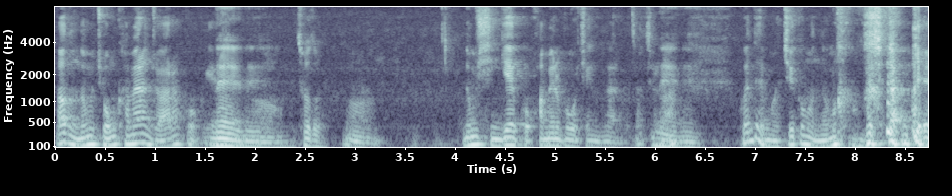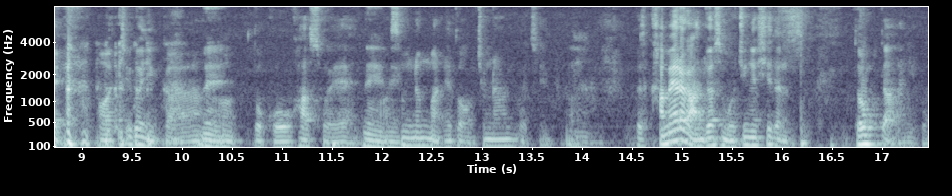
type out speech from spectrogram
나도 너무 좋은 카메라인 줄 알았고 그게. 네. 네. 어, 저도. 어. 너무 신기했고 화면을 보고 찍는다는 거 자체가. 네. 네. 근데 뭐 지금은 너무 아무렇지않게 어, 찍으니까 네. 어, 또 고화소에 네, 어, 네. 성능만 해도 엄청난 거지. 그래서 카메라가 안 좋아서 못 찍는 시대는 더욱더 아니고.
